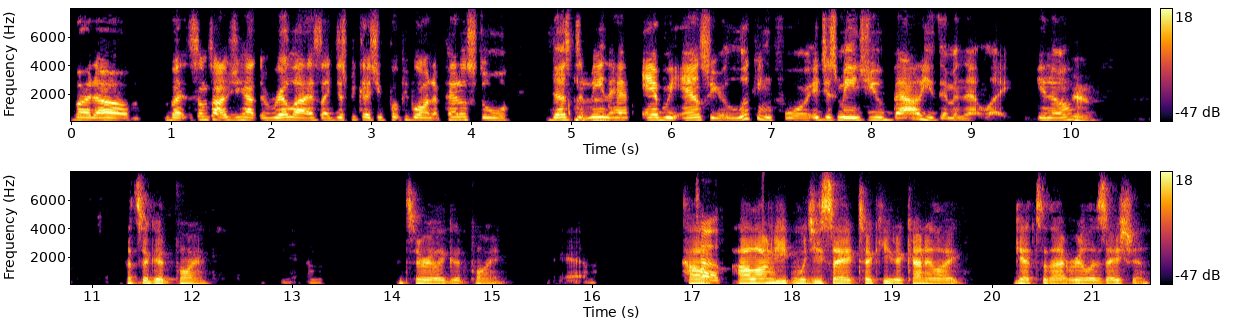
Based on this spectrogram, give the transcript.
But um, but sometimes you have to realize like just because you put people on a pedestal doesn't mean mm-hmm. they have every answer you're looking for. It just means you value them in that light, you know? Yeah. That's a good point. Yeah. It's a really good point. Yeah. How Tough. how long you, would you say it took you to kind of like get to that realization?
